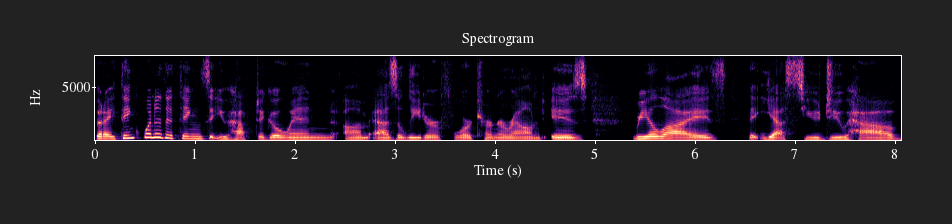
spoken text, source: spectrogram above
but i think one of the things that you have to go in um, as a leader for turnaround is realize that yes you do have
